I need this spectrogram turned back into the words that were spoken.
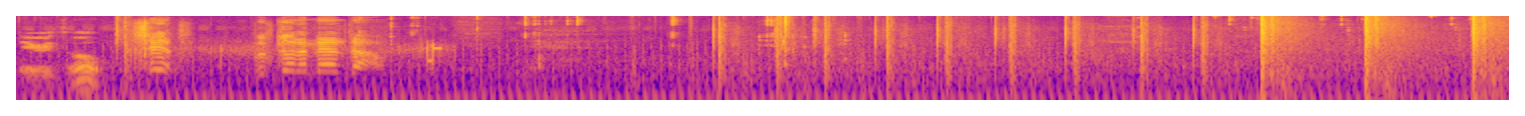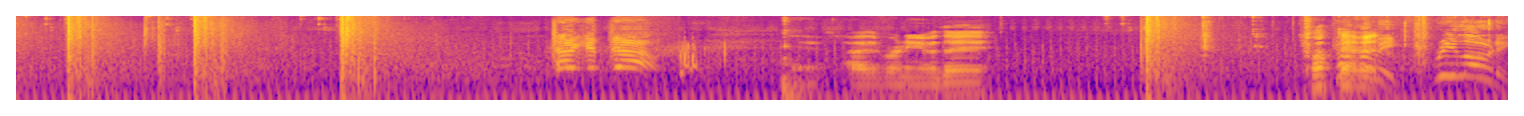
There he is. Oh, Shit, we've got a man down. Take it down. guys running over there. God damn it. Reloading!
